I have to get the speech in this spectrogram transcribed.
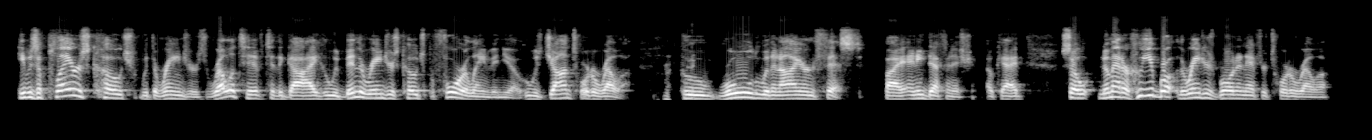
he was a player's coach with the Rangers relative to the guy who had been the Rangers coach before Alain Vigneault, who was John Tortorella, who ruled with an iron fist by any definition. Okay. So no matter who you brought, the Rangers brought in after Tortorella,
